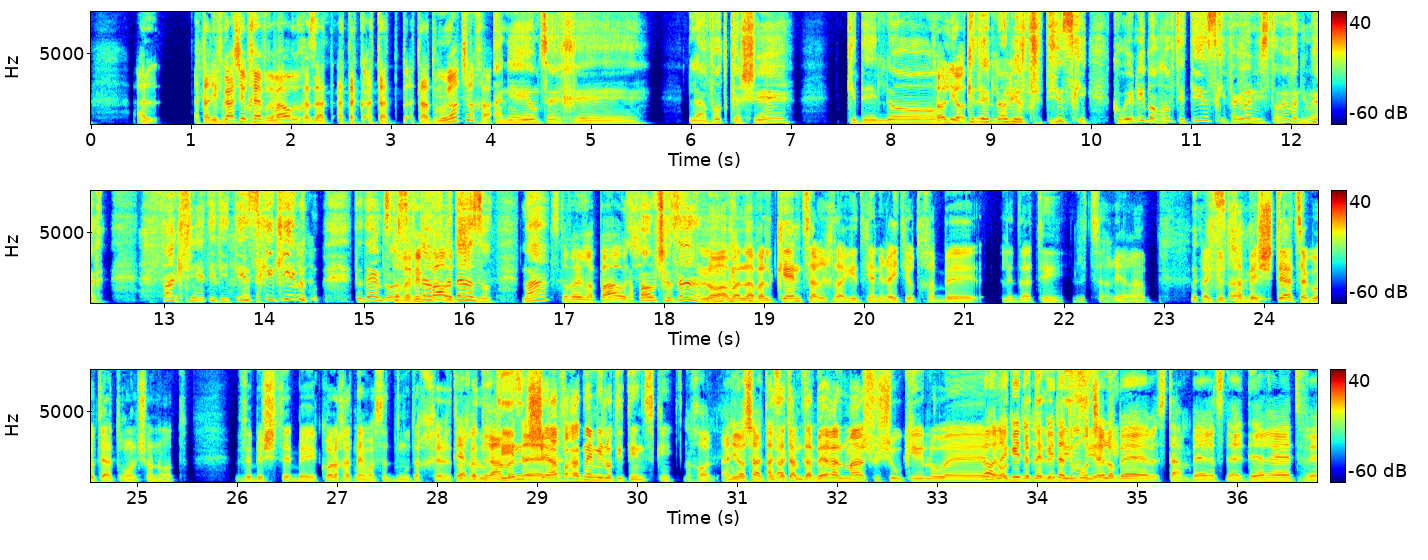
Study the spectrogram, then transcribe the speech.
על... אתה נפגש עם חבר'ה, מה אומרים לך? זה אתה, אתה, אתה, אתה הדמויות שלך. אני היום צריך אה, לעבוד קשה. כדי לא... לא להיות כדי זה. לא להיות טיטינסקי. קוראים לי ברחוב טיטינסקי, לפעמים אני מסתובב ואני אומר, fuck, נהייתי טיטינסקי, כאילו. אתה יודע, הם לא עושים את. ההפרדה הזאת. מה? מסתובב עם הפאוץ'. הפאוץ' חזר. לא, אבל, אבל כן צריך להגיד, כי אני ראיתי אותך ב... לדעתי, לצערי הרב, ראיתי אותך. בשתי הצגות תיאטרון שונות, ובכל אחת מהן הוא עשה דמות אחרת כן, לחלוטין, זה- שאף אחת מהן היא לא טיטינסקי. נכון, אני לא שאלתי אז רק אתה על זה. מדבר על משהו שהוא כאילו אה, לא, נגיד, נגיד הדמות שלו, כי- ב... סתם, בארץ נהדרת, ו...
